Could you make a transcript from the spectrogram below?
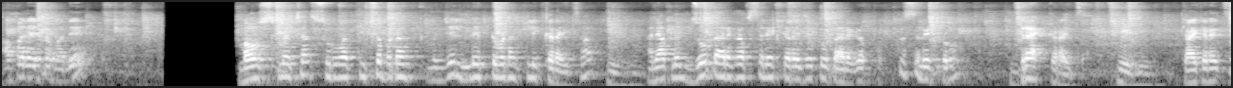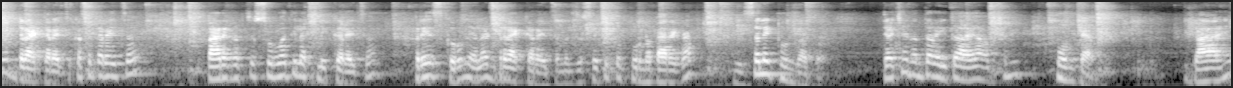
आपण याच्यामध्ये माऊसच्या सुरुवातीचं बटन म्हणजे लेफ्ट बटन क्लिक करायचं. आणि आपल्याला जो पॅराग्राफ सिलेक्ट करायचा तो पॅराग्राफ फक्त सिलेक्ट करून ड्रॅग करायचा. काय करायचं? ड्रॅग करायचं. कसं करायचं? पॅराग्राफच्या सुरुवातीला क्लिक करायचं. प्रेस करून याला ड्रॅग करायचं. म्हणजे जसं की तो पूर्ण पॅराग्राफ सिलेक्ट होऊन जातो. त्याच्यानंतर इथं आहे ऑप्शन होम टॅब काय आहे?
